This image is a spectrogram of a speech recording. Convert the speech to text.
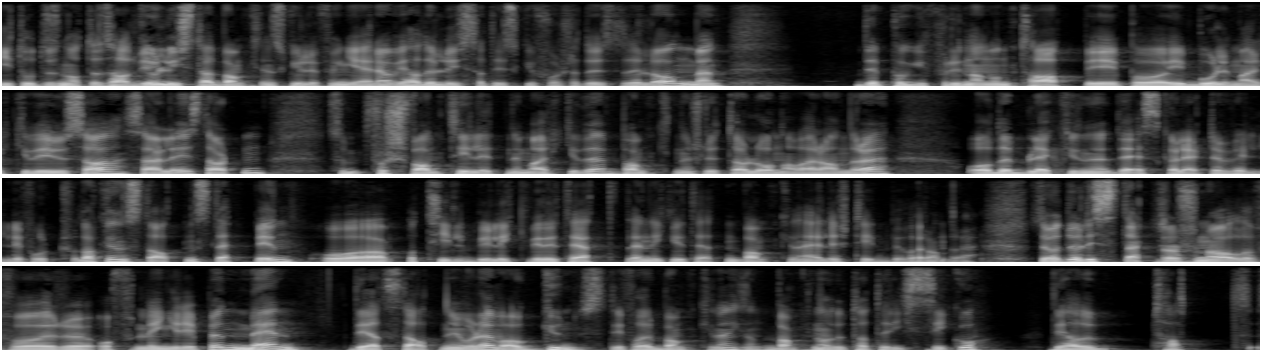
I 2008 så hadde vi jo lyst til at bankene skulle fungere, og vi hadde lyst til at de skulle fortsette å utstede lån, men det pga. noen tap i, på, i, boligmarkedet i USA, særlig i starten, så forsvant tilliten i markedet. Bankene slutta å låne av hverandre, og det, ble, det, eskalerte veldig fort. Og Da kunne staten steppe inn og, og, tilby likviditet. Den likviditeten bankene ellers tilbyr hverandre. Så Det var et veldig sterkt rasjonale for offentlig inngripen. Men det at staten gjorde det, var gunstig for bankene. Bankene hadde jo tatt risiko. De hadde tatt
